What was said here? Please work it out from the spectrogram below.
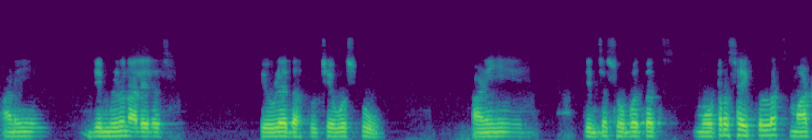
आणि जे मिळून आलेलं पिवळ्या धातूचे वस्तू आणि त्यांच्यासोबतच मोटरसायकलला स्मार्ट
